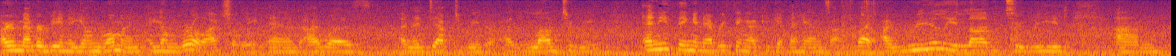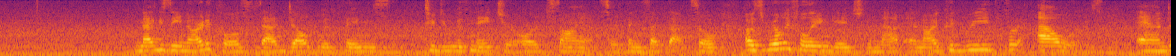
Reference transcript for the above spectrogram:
I remember being a young woman, a young girl actually, and I was an adept reader. I loved to read anything and everything I could get my hands on. But I really loved to read um, magazine articles that dealt with things to do with nature or science or things like that. So I was really fully engaged in that, and I could read for hours. And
